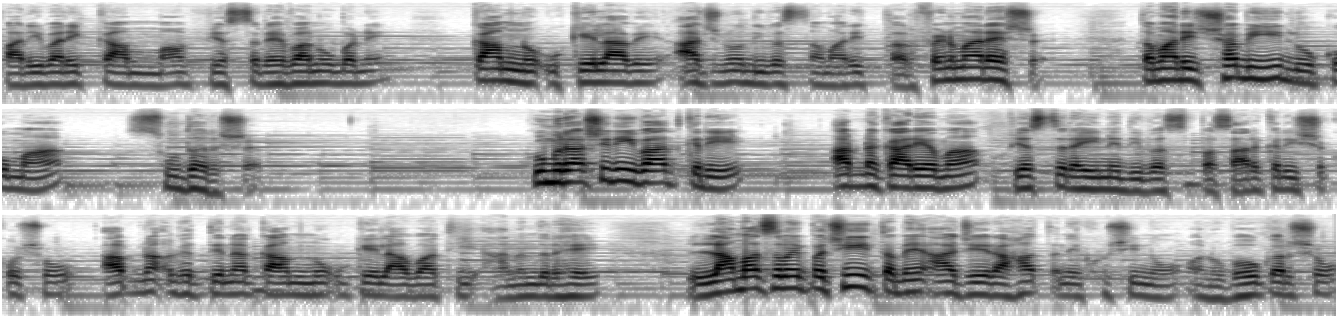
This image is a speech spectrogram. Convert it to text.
પારિવારિક કામમાં વ્યસ્ત રહેવાનું બને, કામનો ઉકેલ આવે, આજનો દિવસ તમારી તરફેણમાં રહેશે, તમારી છબી લોકોમાં સુધરશે. કુંભ રાશિની વાત કરીએ, આપના કાર્યમાં વ્યસ્ત રહીને દિવસ પસાર કરી શકો છો, આપના અગત્યના કામનો ઉકેલ આવવાથી આનંદ રહે, લાંબા સમય પછી તમે આજે રાહત અને ખુશીનો અનુભવ કરશો,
